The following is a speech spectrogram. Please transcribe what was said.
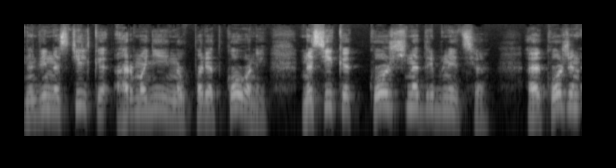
він настільки гармонійно впорядкований, настільки кожна дрібниця, кожен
